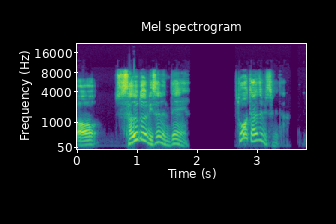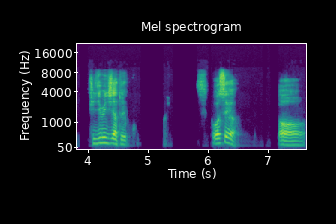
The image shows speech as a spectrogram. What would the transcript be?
어, 사도들이 있었는데, 더 다른 점이 있습니다. 뒤집인지자도 있고. 보세요. 어,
